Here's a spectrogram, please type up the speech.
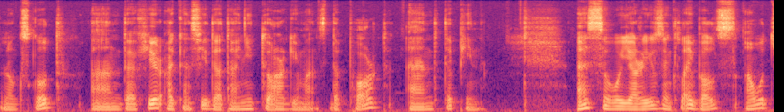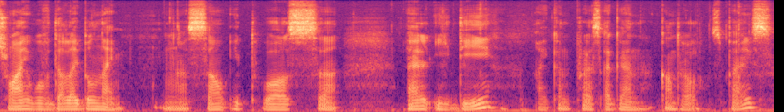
Looks good. And uh, here I can see that I need two arguments, the port and the pin. As we are using labels, I would try with the label name. Uh, so it was LED. I can press again Ctrl space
